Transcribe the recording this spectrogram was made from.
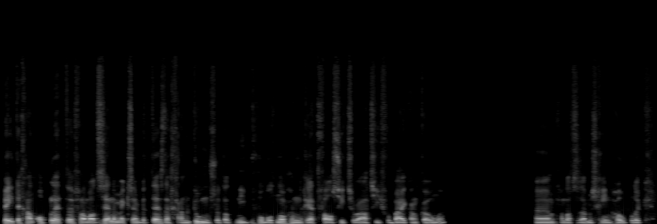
beter gaan opletten van wat ZeniMax en Bethesda gaan doen, zodat niet bijvoorbeeld nog een redval situatie voorbij kan komen. Um, van dat ze dat misschien hopelijk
